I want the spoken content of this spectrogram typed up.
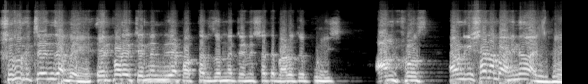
শুধু কি ট্রেন যাবে? এরপরে ট্রেনের নিরাপত্তার জন্য ট্রেনের সাথে ভারতের পুলিশ আর্ম ফোর্স এমনকি সেনাবাহিনীও আসবে।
